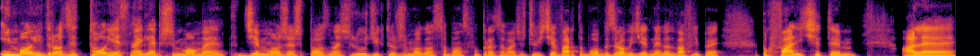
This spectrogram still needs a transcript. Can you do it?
i moi drodzy, to jest najlepszy moment, gdzie możesz poznać ludzi, którzy mogą z Tobą współpracować. Oczywiście warto byłoby zrobić jednego, dwa flipy, pochwalić się tym, ale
